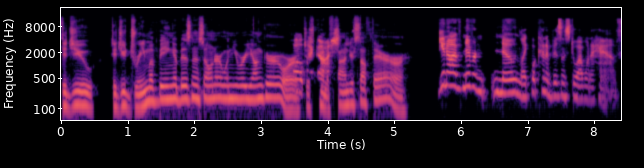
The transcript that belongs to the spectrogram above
did you did you dream of being a business owner when you were younger or oh just kind of found yourself there or you know, I've never known like what kind of business do I want to have.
